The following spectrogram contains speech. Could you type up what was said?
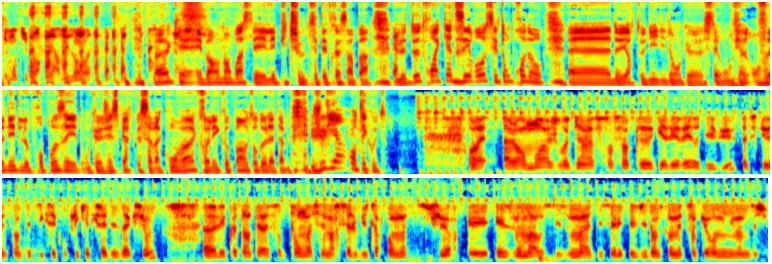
C'est mon supporter maison. Ok, et ben on embrasse les, les pitchouns, c'était très sympa. Le 2-3-4-0, c'est ton prono. Euh, D'ailleurs, Tony, dis donc, euh, on, on venait de le proposer, donc euh, j'espère que ça va convaincre les copains autour de la table. Julien, on t'écoute. Ouais, alors moi je vois bien la France un peu galérer au début parce que synthétique c'est compliqué de créer des actions. Euh, les cotes intéressantes pour moi c'est Martial Buteur, pour moi c'est sûr. Et, et Zuma aussi. Zuma à 10 elle est évidente, faut mettre 5 euros minimum dessus.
